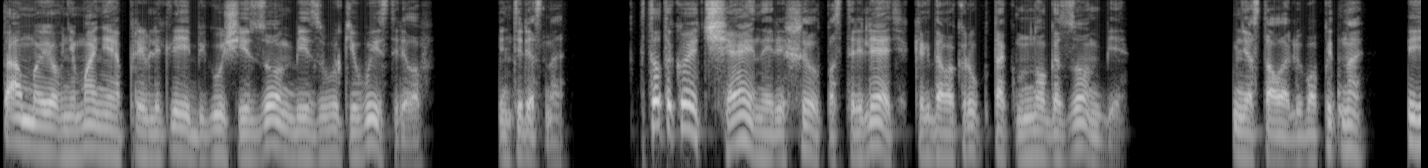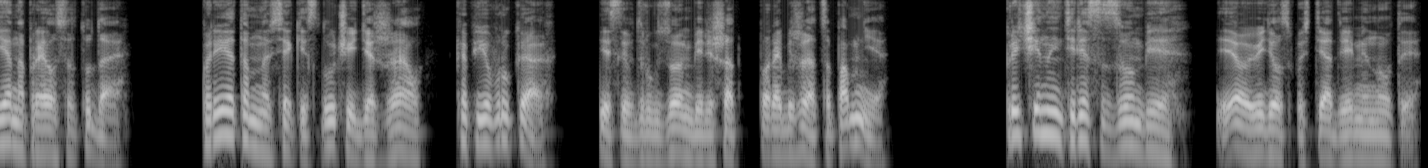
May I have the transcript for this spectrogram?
Там мое внимание привлекли бегущие зомби и звуки выстрелов. Интересно, кто такой отчаянный решил пострелять, когда вокруг так много зомби? Мне стало любопытно, и я направился туда. При этом на всякий случай держал копье в руках, если вдруг зомби решат пробежаться по мне. Причины интереса зомби я увидел спустя две минуты.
